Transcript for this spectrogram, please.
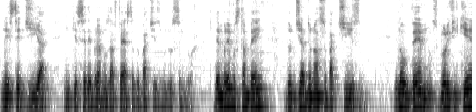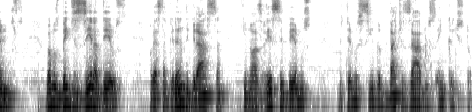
neste dia em que celebramos a festa do batismo do Senhor. Lembremos também do dia do nosso batismo e louvemos, glorifiquemos, vamos bendizer a Deus por esta grande graça que nós recebemos de termos sido batizados em Cristo.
